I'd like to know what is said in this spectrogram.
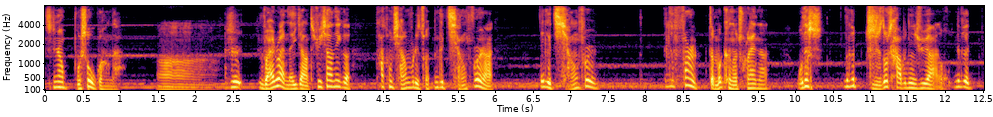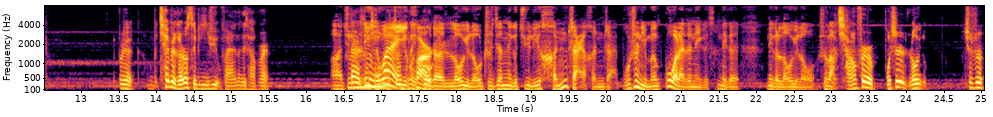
身上不受光的，啊它是软软的一样，就像那个它从墙缝里钻那个墙缝啊，那个墙缝，那个缝儿怎么可能出来呢？我的手那个纸都插不进去啊，那个不是铅笔盒都塞不进去，反正那个墙缝儿。啊，就是另外一块的楼与楼之间那个距离很窄很窄，不是你们过来的那个那个那个楼与楼是吧？墙缝儿不是楼，就是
